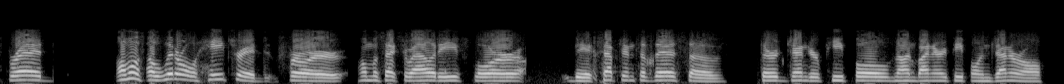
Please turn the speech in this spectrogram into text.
spread almost a literal hatred for homosexuality, for the acceptance of this, of third gender people, non binary people in general,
